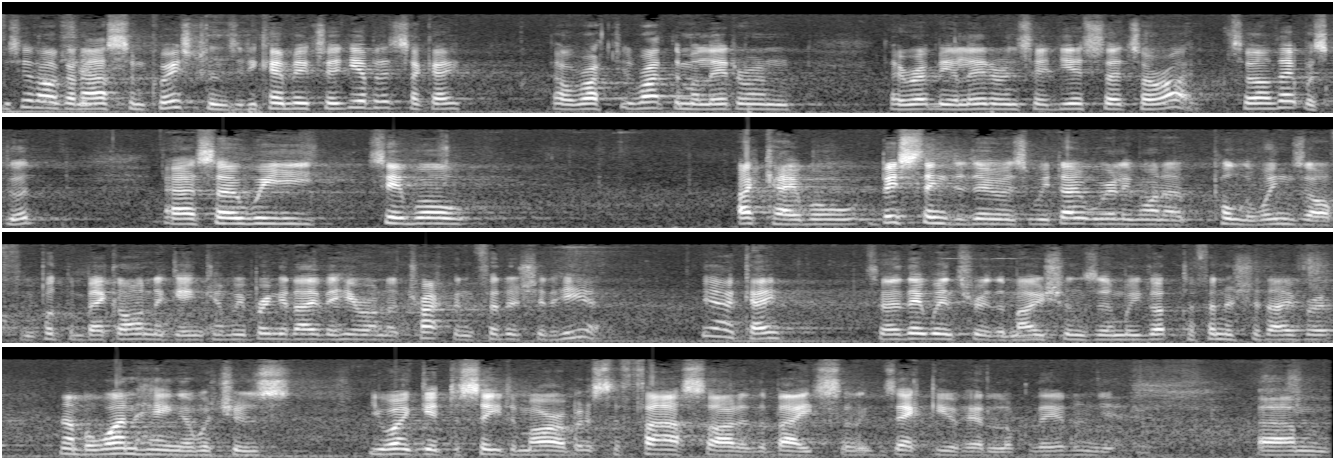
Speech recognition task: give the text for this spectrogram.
He said, I'm going to ask some questions, and he came back and said, yeah, but that's okay. I'll write, write them a letter, and they wrote me a letter and said, yes, that's all right. So that was good. Uh, so we said, well, okay, well, best thing to do is we don't really want to pull the wings off and put them back on again. Can we bring it over here on a truck and finish it here? Yeah, okay. So they went through the motions and we got to finish it over at number one hangar, which is, you won't get to see tomorrow, but it's the far side of the base. And exactly you had a look there, didn't you? Um,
